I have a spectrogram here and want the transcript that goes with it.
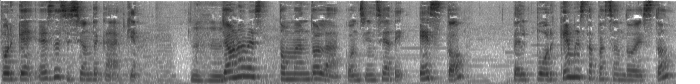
porque es decisión de cada quien. Ya una vez tomando la conciencia de esto, del por qué me está pasando esto,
